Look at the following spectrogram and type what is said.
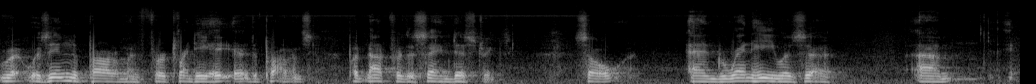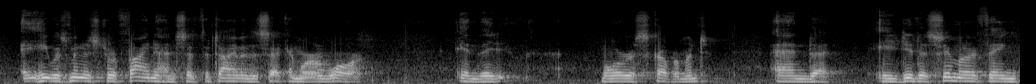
was in the parliament for 28, uh, the province, but not for the same district. So, and when he was, uh, um, he was Minister of Finance at the time of the Second World War in the Morris government, and uh, he did a similar thing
